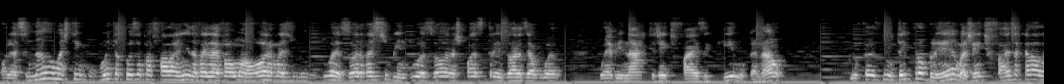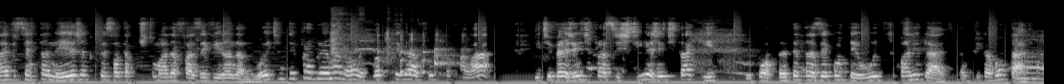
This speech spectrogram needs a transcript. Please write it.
olha assim, não, mas tem muita coisa para falar ainda, vai levar uma hora, mais duas horas, vai subindo duas horas, quase três horas é algum webinar que a gente faz aqui no canal. Eu falei, não tem problema, a gente faz aquela live sertaneja que o pessoal está acostumado a fazer virando a noite, não tem problema não. Enquanto tiver assunto para falar e tiver gente para assistir, a gente está aqui. O importante é trazer conteúdo de qualidade. Então fica à vontade. Ah,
